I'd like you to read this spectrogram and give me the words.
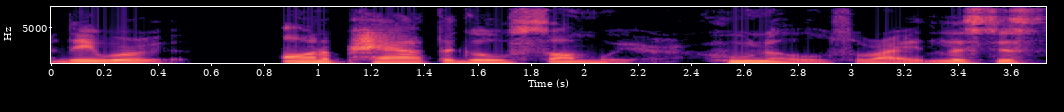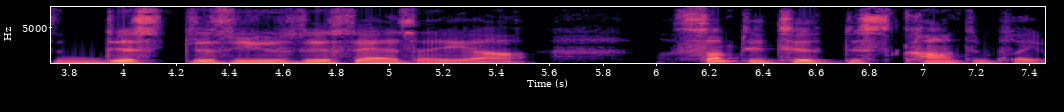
they were on a path to go somewhere. Who knows, right? Let's just just just use this as a uh, something to just contemplate,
